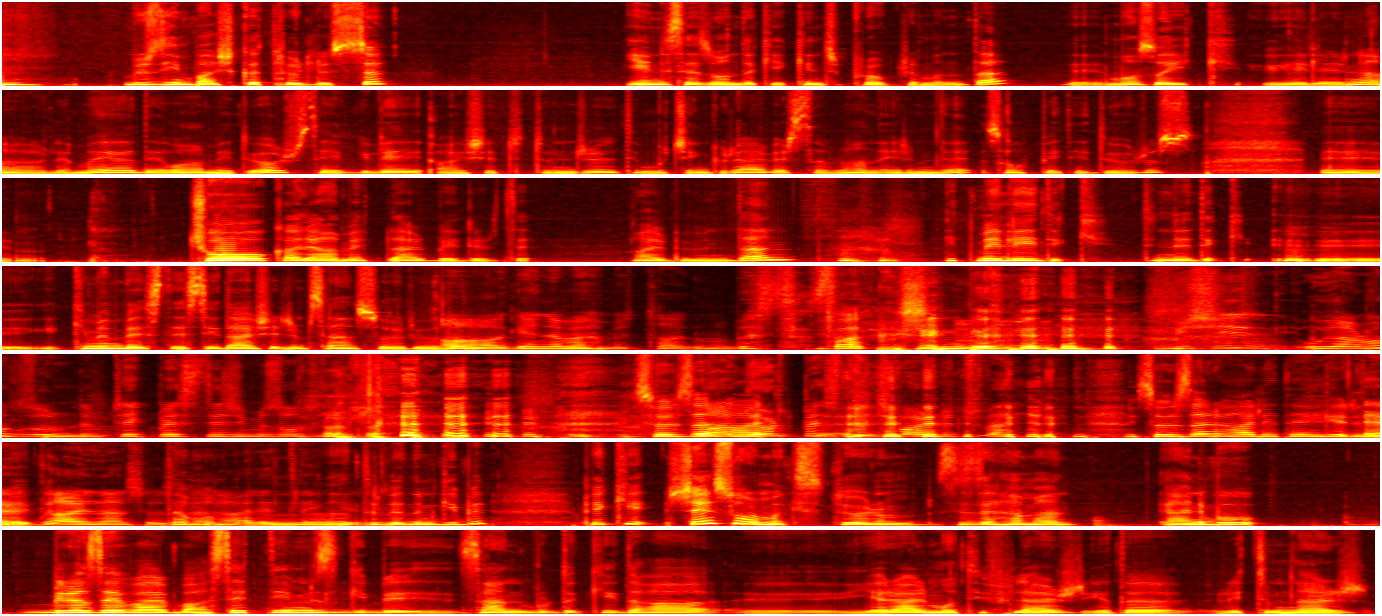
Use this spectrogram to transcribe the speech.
müziğin başka türlüsü yeni sezondaki ikinci programında e, mozaik üyelerini ağırlamaya devam ediyor. Sevgili Ayşe Tütüncü, Timuçin Gürel ve Saruhan Erim'le sohbet ediyoruz. E, çok alametler belirdi albümünden. Gitmeliydik dinledik. Hı hı. E, kimin bestesiydi Ayşe'cim sen söylüyordun. Aa gene Mehmet Targın'ın bestesi. Bak şimdi. bir şey uyarmak zorundayım. Tek bestecimiz o değil. Sözler Daha dört besteci var lütfen. Sözler Halet Enger'in Evet aynen Sözler tamam, Halet Enger'in. Hatırladığım gibi. Peki şey sormak istiyorum size hemen. Yani bu biraz evvel bahsettiğimiz gibi sen buradaki daha e, yerel motifler ya da ritimler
